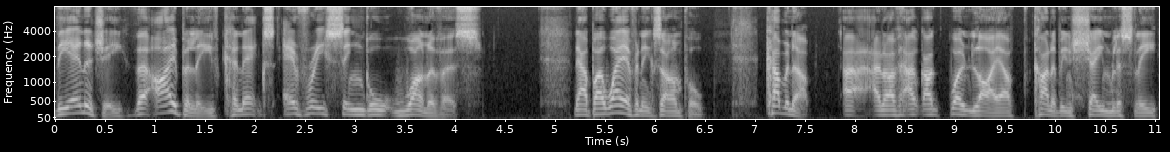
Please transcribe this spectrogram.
the energy that I believe connects every single one of us. Now, by way of an example, coming up, uh, and I've, I, I won't lie, I've kind of been shamelessly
